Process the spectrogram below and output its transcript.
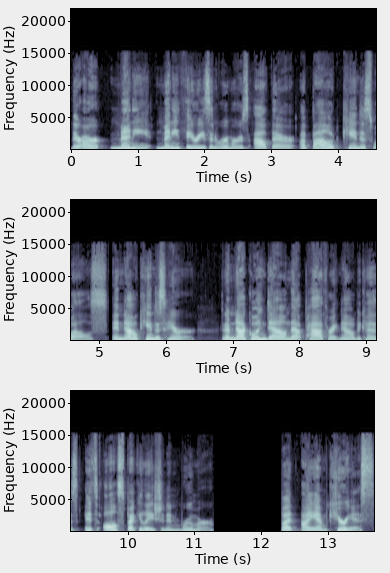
There are many, many theories and rumors out there about Candace Wells and now Candace Harrer. And I'm not going down that path right now because it's all speculation and rumor. But I am curious.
